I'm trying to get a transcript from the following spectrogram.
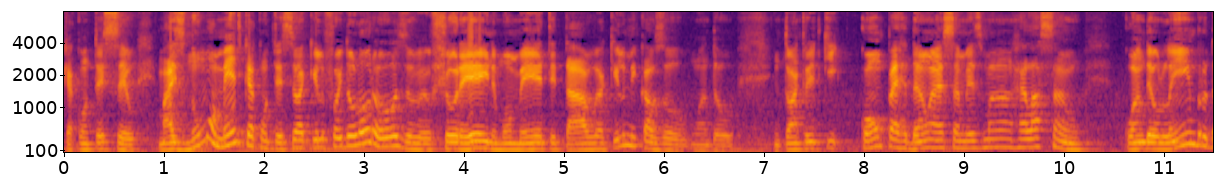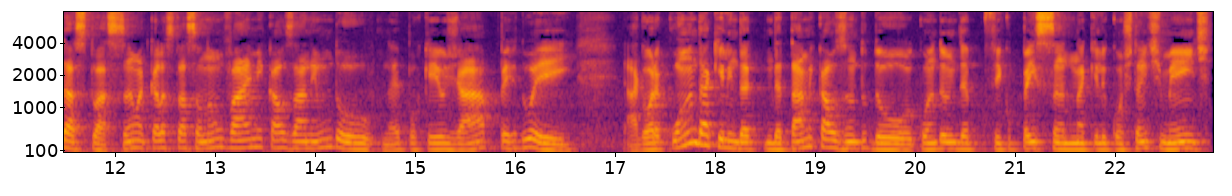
que aconteceu. Mas no momento que aconteceu, aquilo foi doloroso. Eu chorei no momento e tal. Aquilo me causou uma dor. Então, acredito que com o perdão é essa mesma relação. Quando eu lembro da situação, aquela situação não vai me causar nenhum dor, né? Porque eu já perdoei. Agora, quando aquilo ainda, ainda tá me causando dor, quando eu ainda fico pensando naquilo constantemente,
